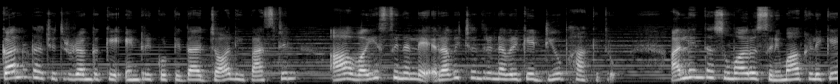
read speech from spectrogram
ಕನ್ನಡ ಚಿತ್ರರಂಗಕ್ಕೆ ಎಂಟ್ರಿ ಕೊಟ್ಟಿದ್ದ ಜಾಲಿ ಬಾಸ್ಟಿನ್ ಆ ವಯಸ್ಸಿನಲ್ಲೇ ರವಿಚಂದ್ರನ್ ಅವರಿಗೆ ಡ್ಯೂಪ್ ಹಾಕಿದ್ರು. ಅಲ್ಲಿಂದ ಸುಮಾರು ಸಿನಿಮಾಗಳಿಗೆ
